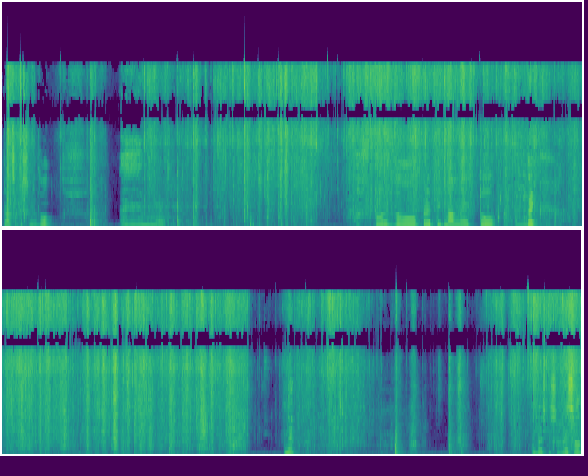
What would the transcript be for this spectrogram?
Κάτσε και εσύ εδώ. Ε, αυτό εδώ πρέπει να είναι το dock. Ναι. Μπες και εσύ μέσα.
